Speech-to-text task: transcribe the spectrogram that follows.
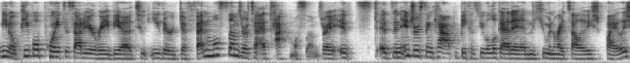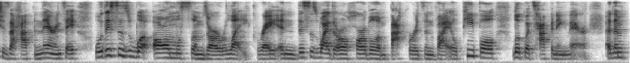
you know, people point to Saudi Arabia to either defend Muslims or to attack Muslims, right? It's it's an interesting cap because people look at it and the human rights violations that happen there and say, well, this is what all Muslims are like, right? And this is why they're all horrible and backwards and vile people. Look what's happening there. And then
